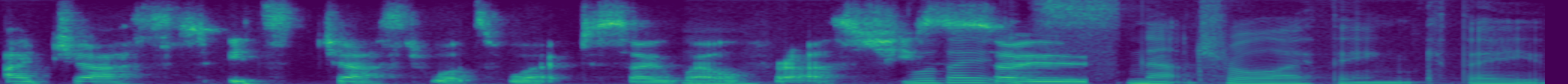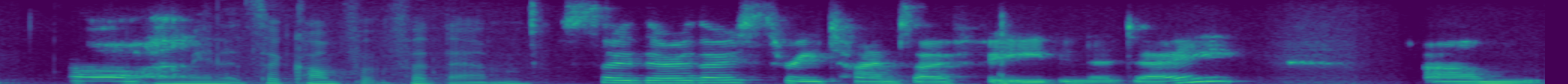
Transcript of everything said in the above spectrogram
I just, it's just what's worked so well for us. She's well, they, so, natural, I think. They, oh, I mean, it's a comfort for them. so there are those three times I feed in a day. Um,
